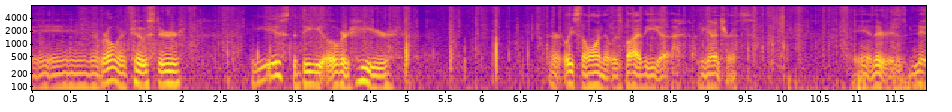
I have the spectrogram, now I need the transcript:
And the roller coaster used to be over here. Or at least the one that was by the uh, the entrance. And there is no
